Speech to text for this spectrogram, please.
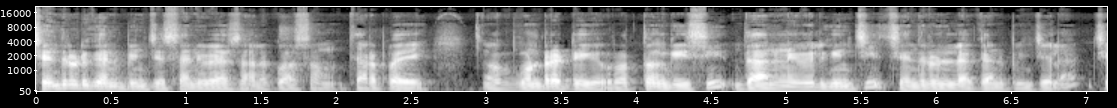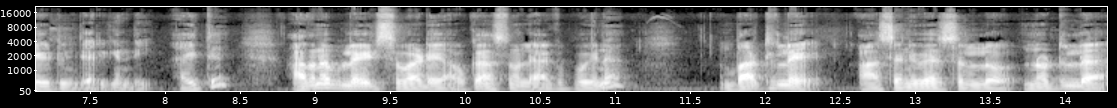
చంద్రుడు కనిపించే సన్నివేశాల కోసం తెరపై ఒక గుండ్రటి వృత్తం గీసి దానిని వెలిగించి చంద్రునిలా కనిపించేలా చేయటం జరిగింది. అయితే అదనపు లైట్స్ వాడే అవకాశం లేకపోయినా బట్టలే ఆ సన్నివేశంలో నటుల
